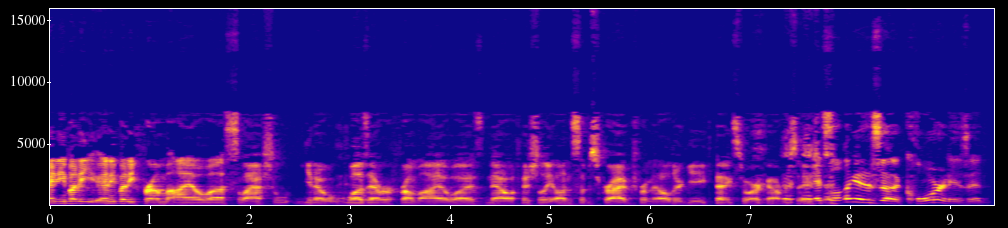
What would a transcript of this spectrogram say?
Anybody anybody from Iowa slash you know was ever from Iowa is now officially unsubscribed from Elder Geek thanks to our conversation. As long as uh, Corn isn't,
